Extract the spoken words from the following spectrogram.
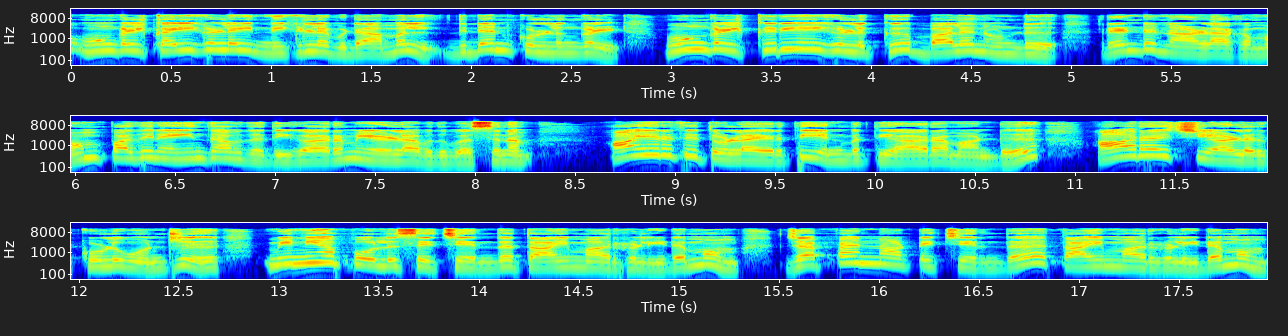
உங்கள் கைகளை நெகிழ விடாமல் திடன் கொள்ளுங்கள். உங்கள் கிரியைகளுக்கு பலன் உண்டு. ரெண்டு நாளாகமும் பதினைந்தாவது அதிகாரம் ஏழாவது வசனம். ஆயிரத்தி தொள்ளாயிரத்தி எண்பத்தி ஆறாம் ஆண்டு ஆராய்ச்சியாளர் குழு ஒன்று மினியா மினியாபோலிஸைச் சேர்ந்த தாய்மார்களிடமும் ஜப்பான் நாட்டைச் சேர்ந்த தாய்மார்களிடமும்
